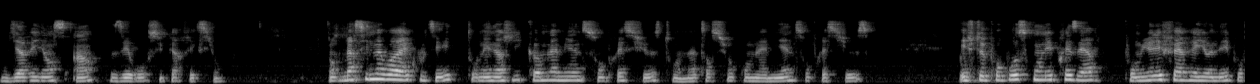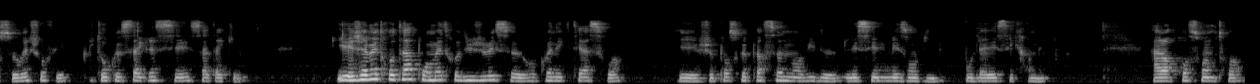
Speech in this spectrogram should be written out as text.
bienveillance 1, 0, superfection. Donc merci de m'avoir écouté. Ton énergie comme la mienne sont précieuses, ton attention comme la mienne sont précieuses. Et je te propose qu'on les préserve pour mieux les faire rayonner, pour se réchauffer, plutôt que s'agresser, s'attaquer. Il est jamais trop tard pour mettre du jeu et se reconnecter à soi. Et je pense que personne n'a envie de laisser une maison vide ou de la laisser cramer. Alors prends soin de toi,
